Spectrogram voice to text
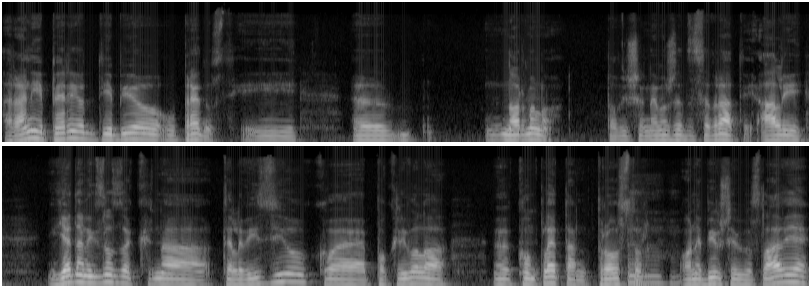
raniji period je bio u prednosti i e, normalno to više ne može da se vrati. Ali jedan izlazak na televiziju koja je pokrivala e, kompletan prostor mm -hmm. one bivše Jugoslavije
